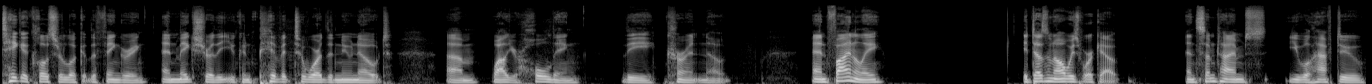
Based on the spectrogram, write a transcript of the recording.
take a closer look at the fingering and make sure that you can pivot toward the new note um, while you're holding the current note. And finally, it doesn't always work out. And sometimes you will have to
